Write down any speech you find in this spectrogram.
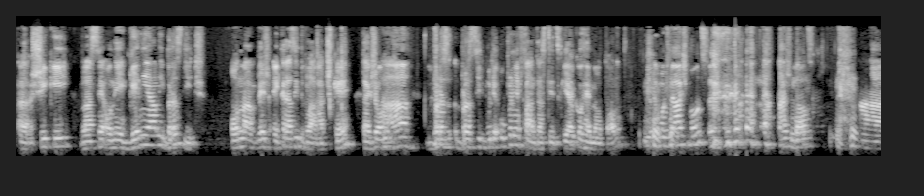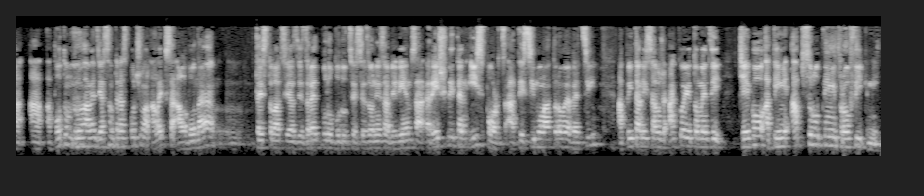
Uh, Šiky, vlastne on je geniálny brzdič. On má, vieš, ekrazit v lavačke, takže on A brz, brzdiť bude úplne fantastický ako Hamilton. možná až moc. Až No. moc. A, a, a potom druhá vec, ja som teraz počúval Alexa Albona, testovací jazdec z Red Bullu budúcej sezóne za Williams a riešili ten e-sports a tie simulátorové veci a pýtali sa ho, že ako je to medzi tebou a tými absolútnymi profíkmi.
